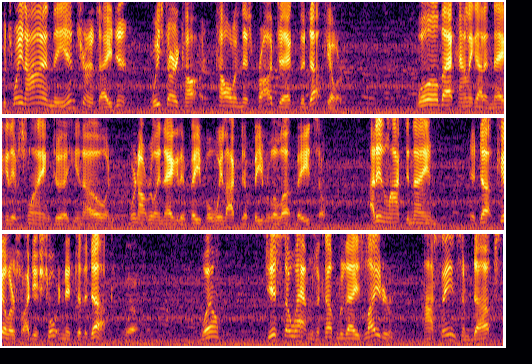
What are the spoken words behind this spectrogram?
between I and the insurance agent, we started call, calling this project the Duck Killer. Well, that kind of got a negative slang to it, you know, and we're not really negative people. We like to be a little upbeat, so I didn't like the name the Duck Killer, so I just shortened it to the Duck. Yeah. Well, just so happens a couple of days later, I seen some ducks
